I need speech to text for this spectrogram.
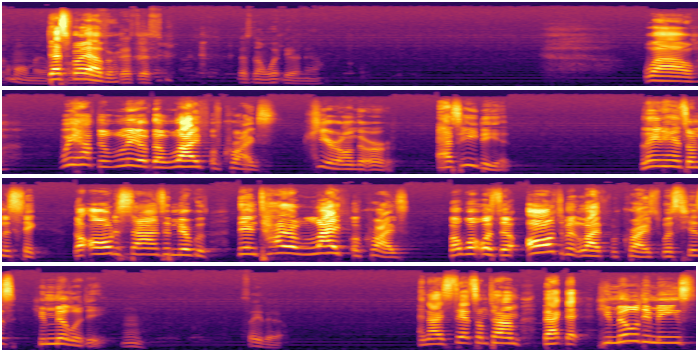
Come on, man. That's Oh, forever. That's, that's, that's done went there now. Wow. We have to live the life of Christ here on the earth as he did. Laying hands on the sick, the, all the signs and miracles, the entire life of Christ. But what was the ultimate life of Christ was his humility. Mm. Say that. And I said sometime back that humility means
